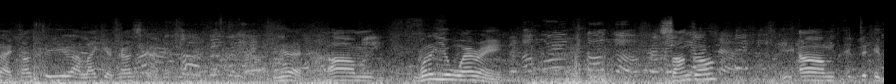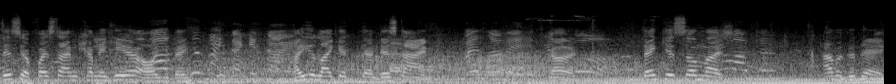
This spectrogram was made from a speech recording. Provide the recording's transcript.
I talk to you? I like your costume. Oh, thank you. Yeah. Um, what are you wearing? I'm wearing from Sango? Um, is this your first time coming here or you been? this is my second time. How you like it uh, this time? I love it. It's really All right. cool. Thank you so much. Have a good day.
